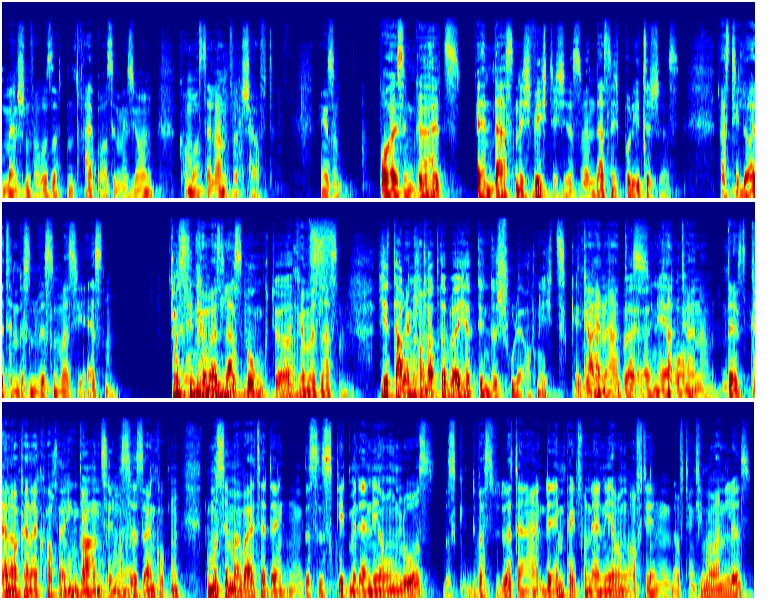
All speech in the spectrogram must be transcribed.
Menschen verursachten Treibhausemissionen kommen aus der Landwirtschaft. Ich Boys and Girls, wenn das nicht wichtig ist, wenn das nicht politisch ist, dass die Leute ein bisschen wissen, was sie essen, das dann können wir es lassen. Punkt, ja. Dann können wir es lassen. Ich ertappe mich gerade dabei, ich hatte in der Schule auch nichts gelernt keiner über das Ernährung. Hat keiner. Das kann auch keiner kochen. Das Wahnsinn, musst du das angucken. Du musst ja mal weiterdenken. Das ist, geht mit Ernährung los. Das, was, was der, der Impact von der Ernährung auf den, auf den Klimawandel ist.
